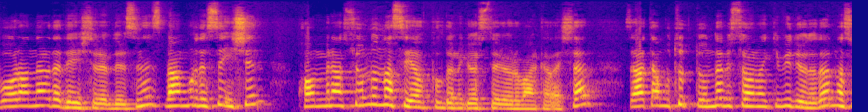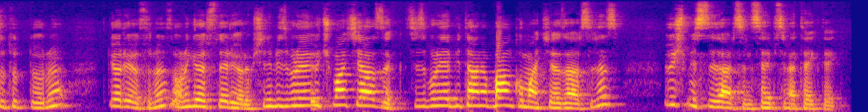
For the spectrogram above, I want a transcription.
Bu oranları da değiştirebilirsiniz. Ben burada size işin kombinasyonunu nasıl yapıldığını gösteriyorum arkadaşlar. Zaten bu tuttuğunda bir sonraki videoda da nasıl tuttuğunu görüyorsunuz. Onu gösteriyorum. Şimdi biz buraya 3 maç yazdık. Siz buraya bir tane banko maç yazarsınız. 3 misli dersiniz hepsine tek tek.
